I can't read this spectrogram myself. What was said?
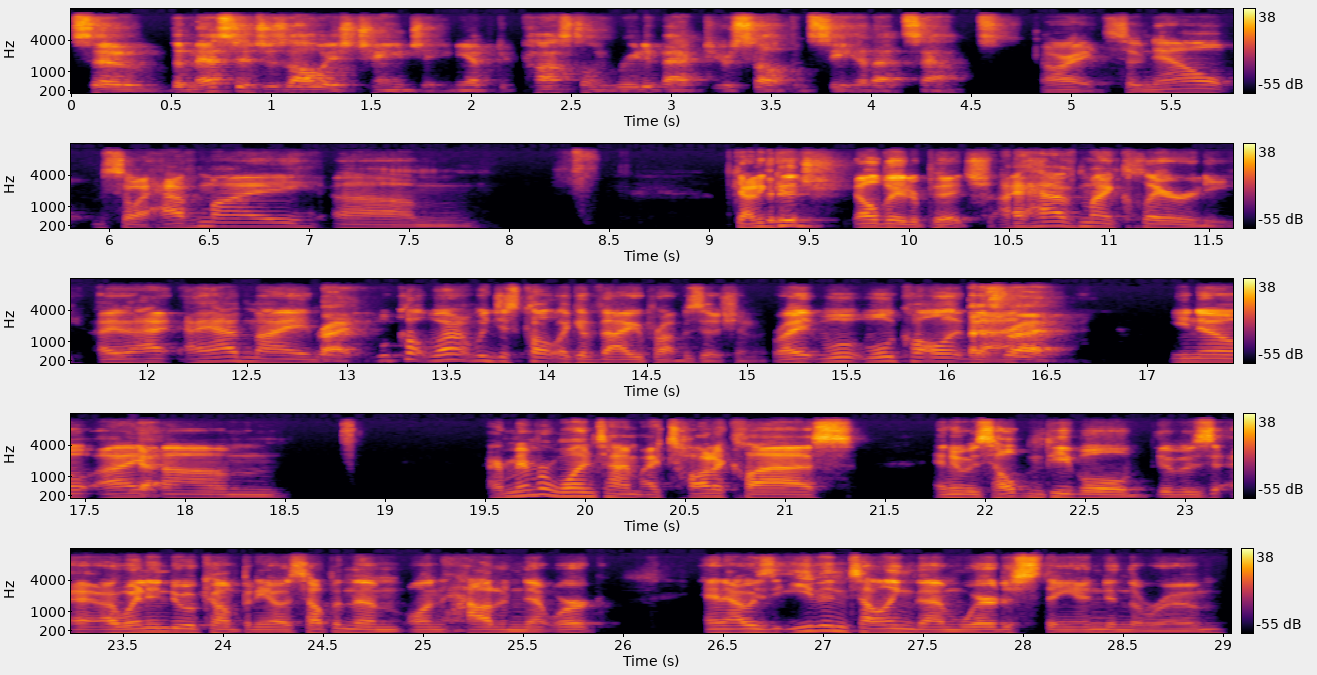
So the message is always changing. You have to constantly read it back to yourself and see how that sounds. All right. So now, so I have my um, Got a pitch. good elevator pitch. I have my clarity. I, I, I have my right. We'll call. Why don't we just call it like a value proposition, right? We'll we'll call it that. That's that. right. You know, I yeah. um, I remember one time I taught a class and it was helping people. It was I went into a company. I was helping them on how to network, and I was even telling them where to stand in the room.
